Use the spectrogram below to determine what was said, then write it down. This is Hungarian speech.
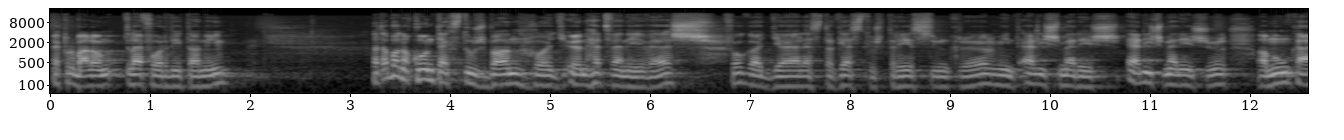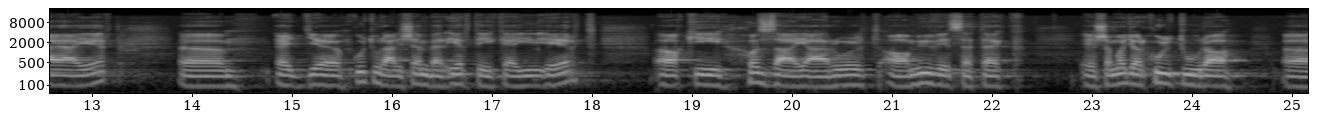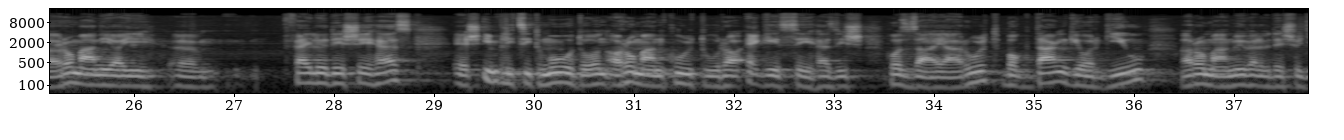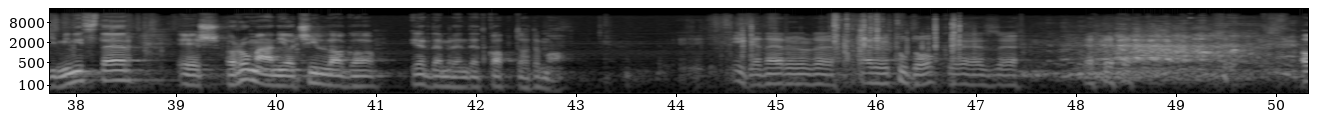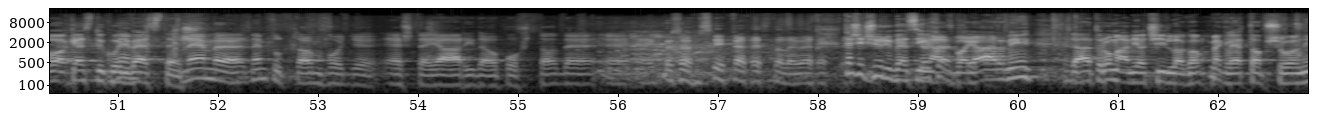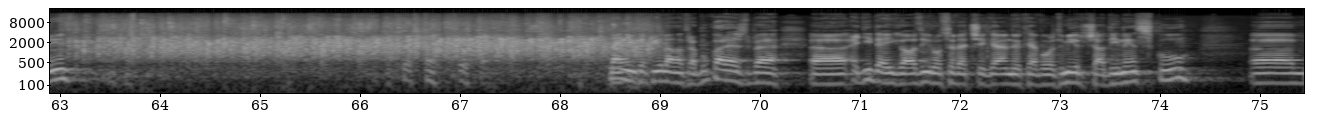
Megpróbálom lefordítani. Hát abban a kontextusban, hogy ön 70 éves, fogadja el ezt a gesztust részünkről, mint elismerés, elismerésül a munkájáért, egy kulturális ember értékeiért, aki hozzájárult a művészetek és a magyar kultúra romániai fejlődéséhez, és implicit módon a román kultúra egészéhez is hozzájárult. Bogdán Georgiu, a román művelődésügyi miniszter, és Románia csillaga érdemrendet kaptad ma. Igen, erről, erről tudok. Ez, ahol kezdtük, hogy nem, vesztes. Nem, nem tudtam, hogy este jár ide a posta, de e, e, köszönöm szépen ezt a levelet. Tessék sűrűben színházba járni, tehát Románia csillaga, meg lehet tapsolni. Menjünk egy pillanatra Bukarestbe. Egy ideig az Írószövetség elnöke volt Mircea Dinescu,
